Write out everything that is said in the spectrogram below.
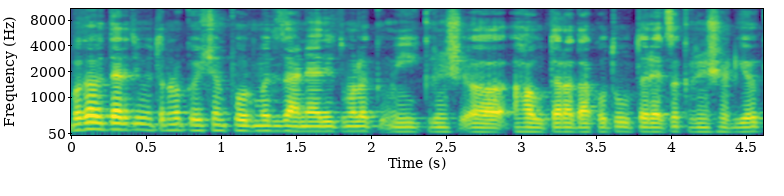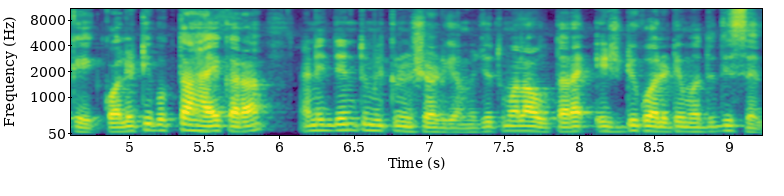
बघा विद्यार्थी मित्रांनो क्वेश्चन फोरमध्ये जाण्याआधी तुम्हाला मी क्रिश हा उतारा दाखवतो. उतार्याचा स्क्रीनशॉट घ्या ओके क्वालिटी फक्त हाय करा आणि देन तुम्ही क्रीनशॉट घ्या. म्हणजे तुम्हाला उतारा एच डी क्वालिटीमध्ये दिसेल.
